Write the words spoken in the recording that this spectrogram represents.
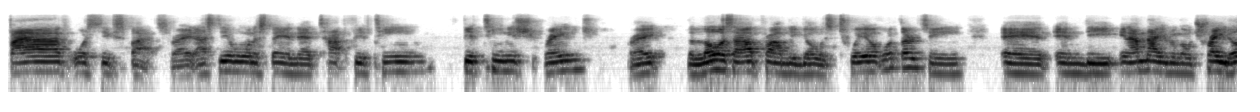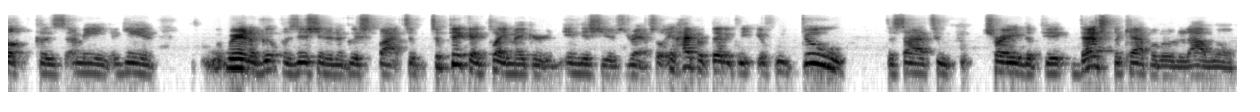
five or six spots, right? I still want to stay in that top 15, 15-ish range, right? The lowest I'll probably go is 12 or 13. And and the and I'm not even gonna trade up because I mean, again, we're in a good position in a good spot to, to pick a playmaker in this year's draft. So hypothetically, if we do decide to trade the pick, that's the capital that I want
